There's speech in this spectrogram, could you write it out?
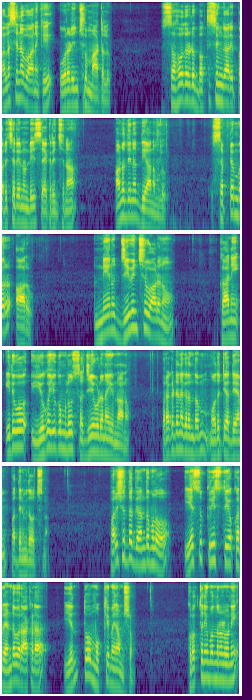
అలసిన వానికి ఊరడించు మాటలు. సహోదరుడు భక్తి సింగ్ గారి పరిచర్య నుండి సేకరించిన అనుదిన ధ్యానములు. సెప్టెంబర్ ఆరు. నేను జీవించువాడను కానీ ఇదిగో యుగ యుగములు సజీవుడనై ఉన్నాను. ప్రకటన గ్రంథం మొదటి అధ్యాయం పద్దెనిమిదవ వచ్చిన పరిశుద్ధ గ్రంథములో యేసుక్రీస్తు యొక్క రెండవ రాకడ ఎంతో ముఖ్యమైన అంశం. క్రొత్త నిబంధనలోని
